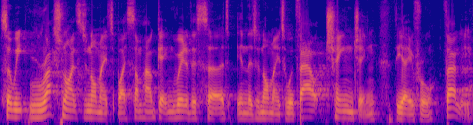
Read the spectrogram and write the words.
So we rationalize the denominator by somehow getting rid of the surd in the denominator without changing the overall value.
